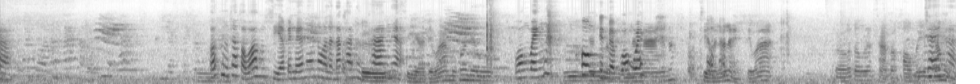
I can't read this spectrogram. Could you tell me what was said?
ค่ะ ก็คือถ้ากับว่ามันเสียไปแล้วแน่นอนแล้วนะคะหนึ่งข้างเนี่ย เสียแต่ว่ามันก็ยังว่องแว้งอืมมองเห็นแบบว่องแว้งนานๆกันเนอะเสียไปแล้วแหละแต่ว่าเราก็ต้องรักษาประคองไม่ใช่เน่าค่ะ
